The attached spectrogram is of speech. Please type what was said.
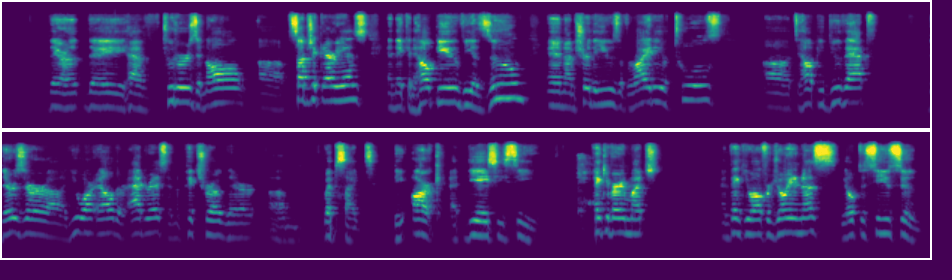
they are they have tutors in all uh, subject areas, and they can help you via Zoom. And I'm sure they use a variety of tools uh, to help you do that. There's their uh, URL, their address, and a picture of their um, website, the ARC at DACC. Thank you very much. And thank you all for joining us. We hope to see you soon.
